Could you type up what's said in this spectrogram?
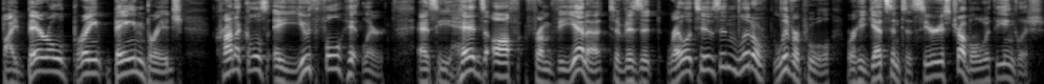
by Beryl Brain, Bainbridge chronicles a youthful Hitler as he heads off from Vienna to visit relatives in Little, Liverpool, where he gets into serious trouble with the English.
